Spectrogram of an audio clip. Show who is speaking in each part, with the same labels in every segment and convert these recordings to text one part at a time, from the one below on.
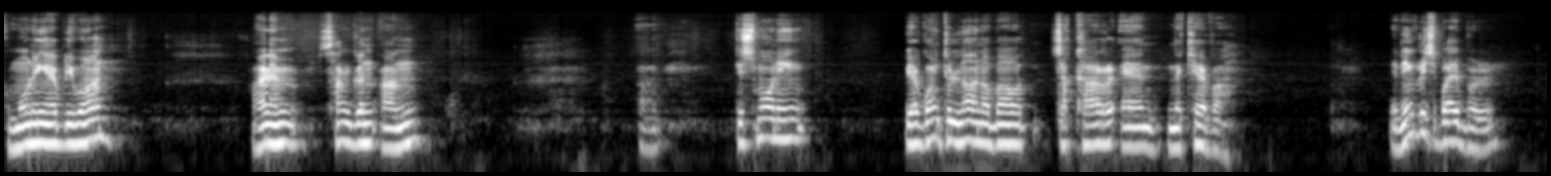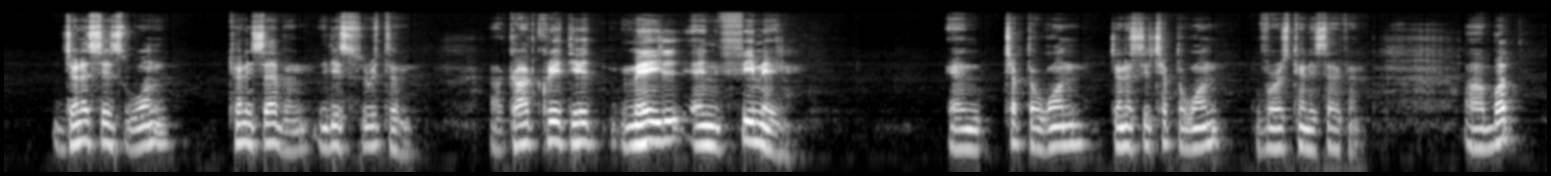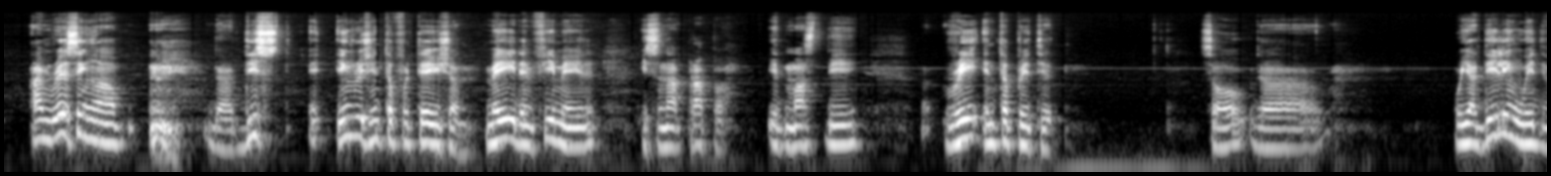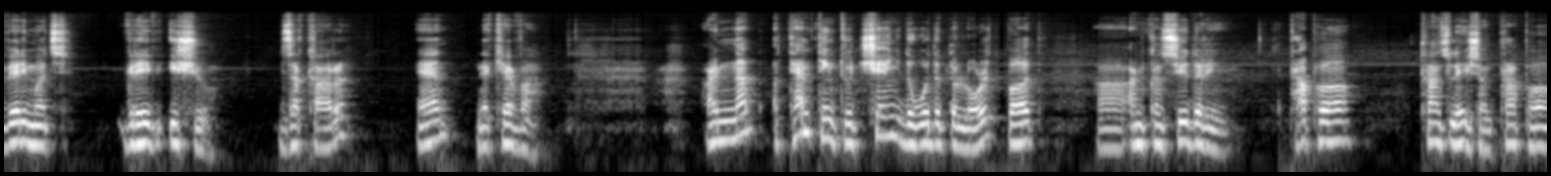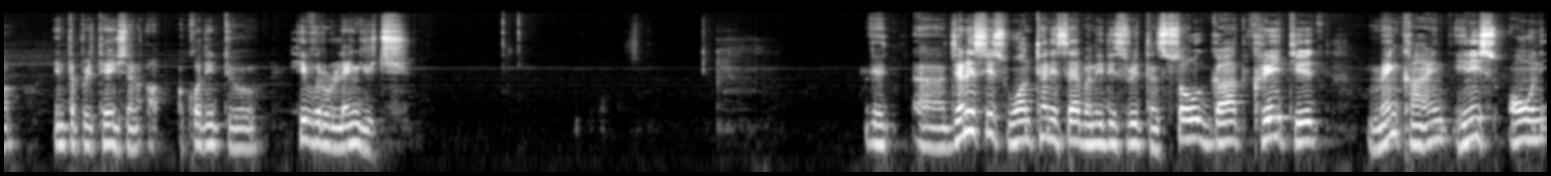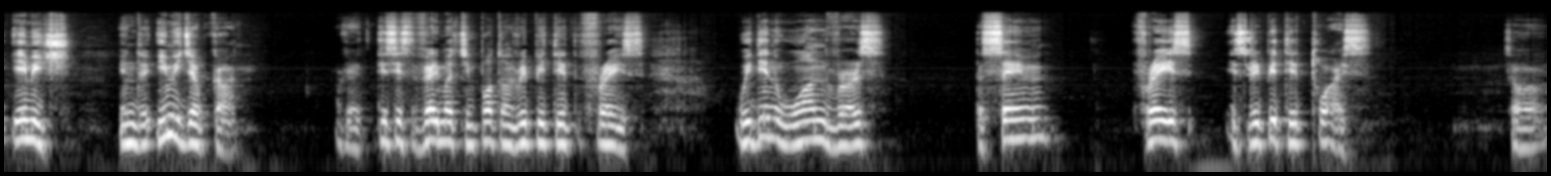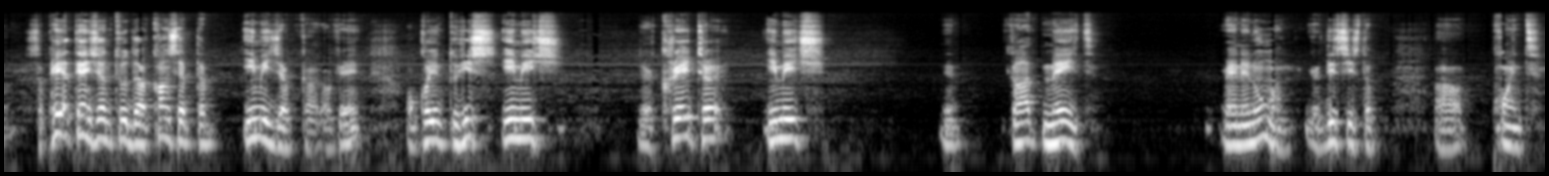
Speaker 1: Good morning, everyone. I am SangKeun Ahn. Uh, this morning, we are going to learn about Zakar and Nekeva. In English Bible, Genesis 1 27, it is written, uh, God created male and female. And chapter 1, Genesis chapter 1, verse 27. Uh, but I'm raising up that this English interpretation, male and female, is not proper. It must be reinterpreted. So the, we are dealing with very much grave issue, Zakar and Nekeva. I'm not attempting to change the word of the Lord, but uh, I'm considering proper translation, proper interpretation according to Hebrew language. Okay, uh, Genesis 1:27 it is written, So God created mankind in his own image, in the image of God. Okay, this is very much important repeated phrase. Within one verse, the same phrase is repeated twice. So, so pay attention to the concept of image of God, okay? According to his image, the creator image that God made man and woman. This is the uh, point.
